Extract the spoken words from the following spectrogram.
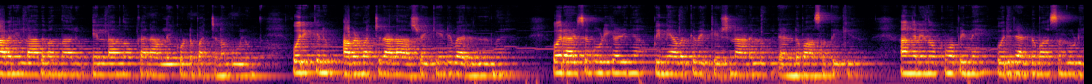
അവനില്ലാതെ വന്നാലും എല്ലാം നോക്കാൻ അവളെ കൊണ്ട് പറ്റണം പോലും. ഒരിക്കലും അവൾ മറ്റൊരാളെ ആശ്രയിക്കേണ്ടി വരരുതെന്ന്. ഒരാഴ്ച കൂടി കഴിഞ്ഞ പിന്നെ അവർക്ക് വെക്കേഷൻ ആണല്ലോ രണ്ട് മാസത്തേക്ക്. അങ്ങനെ നോക്കുമ്പോൾ പിന്നെ ഒരു രണ്ട് മാസം കൂടി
